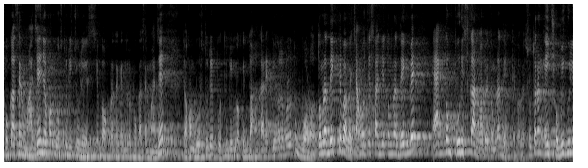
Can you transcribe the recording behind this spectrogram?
ফোকাসের মাঝে যখন বস্তুটি চলে এসছে, বক্রতা কেন্দ্র ফোকাসের মাঝে, তখন বস্তুটির প্রতিবিম্ব কিন্তু আকারে কী হলো বলো তো বড়। তোমরা দেখতে পাবে, চামচের সাহায্যে তোমরা দেখবে, একদম পরিষ্কারভাবে তোমরা দেখতে পাবে। সুতরাং এই ছবিগুলি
